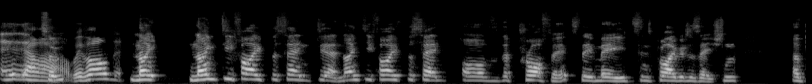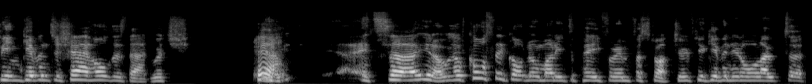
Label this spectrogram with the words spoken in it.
Eh, ah, so, we've all ni- 95%, yeah, 95% of the profits they've made since privatization have been given to shareholders, Dad, which, yeah, you know, it's, uh, you know, of course they've got no money to pay for infrastructure if you're giving it all out to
